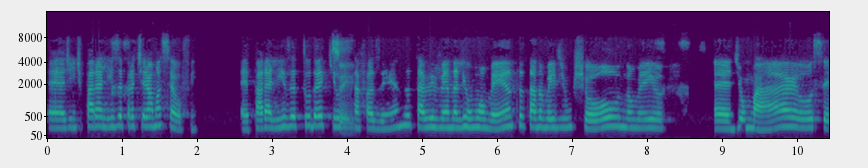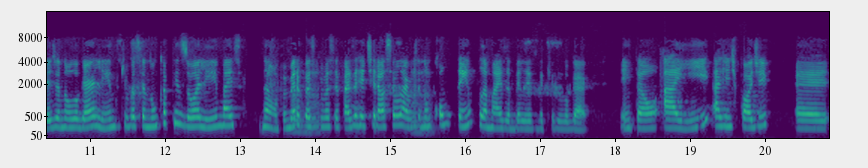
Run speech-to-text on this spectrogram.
é, a gente paralisa para tirar uma selfie é, paralisa tudo aquilo Sim. que está fazendo, está vivendo ali um momento, está no meio de um show, no meio é, de um mar, ou seja, num lugar lindo que você nunca pisou ali, mas não, a primeira uhum. coisa que você faz é retirar o celular, você uhum. não contempla mais a beleza daquele lugar. Então, aí a gente pode, é,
